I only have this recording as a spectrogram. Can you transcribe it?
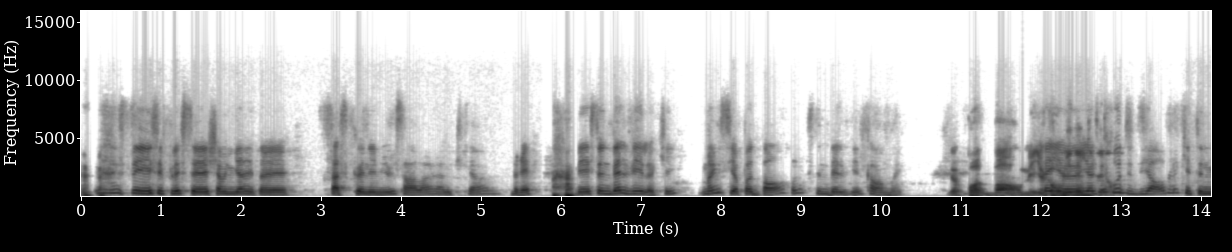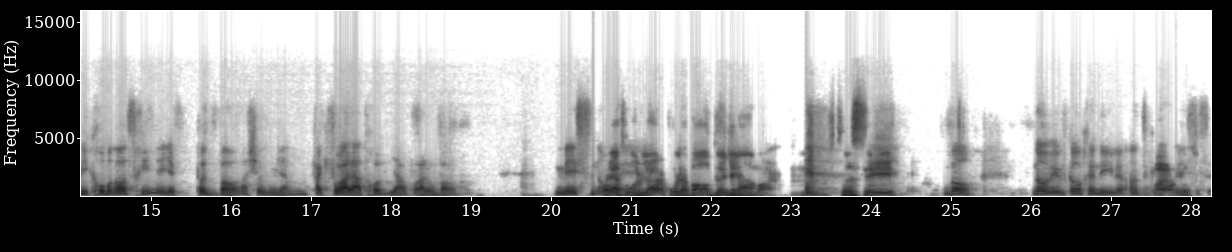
c'est plus... euh, Shawinigan est un... Ça se connaît mieux, ça a l'air, à l'hôpital. Bref. Mais c'est une belle ville, OK? même s'il n'y a pas de bar, c'est une belle ville quand même. Il n'y a pas de bar, mais il y a Ben, combien a, il y a le d'habitants? Trou du Diable, qui est une microbrasserie, mais il n'y a pas de bar à Shawinigan. Fait qu'il faut aller à Trois-Rivières pour aller au bar. Mais sinon. Ouais, à euh, Trois-Rivières pour le bar de grand-mère. Hmm, ça, c'est. Bon. Non, mais vous comprenez, là, en tout cas. Ouais, ça.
